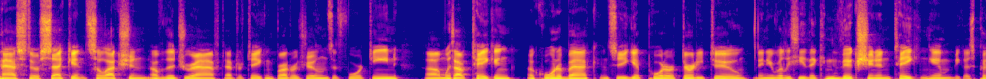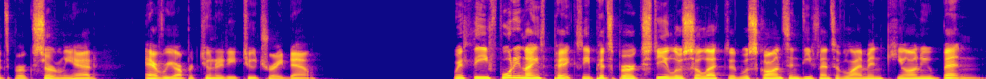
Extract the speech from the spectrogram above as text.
past their second selection of the draft after taking Broderick Jones at 14 um, without taking a cornerback. And so you get Porter at 32, and you really see the conviction in taking him because Pittsburgh certainly had every opportunity to trade down. With the 49th pick, the Pittsburgh Steelers selected Wisconsin defensive lineman Keanu Benton,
